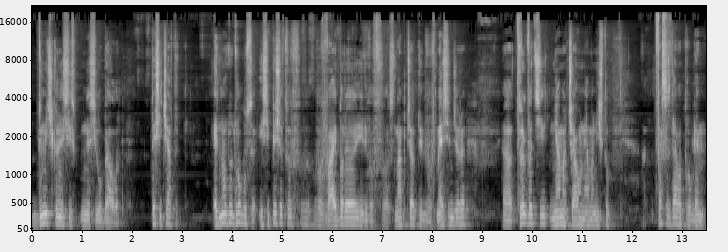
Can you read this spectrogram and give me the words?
думичка не си, не си обелват. Те си чатат. Едно до друго са и си пишат в, в Viber или в Snapchat или в Messenger. Тръгват си, няма чао, няма нищо. Това създава проблем.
